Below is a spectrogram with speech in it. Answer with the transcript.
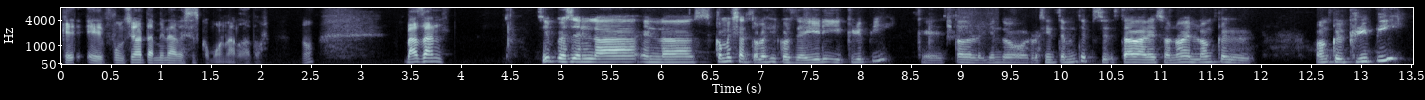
que eh, funciona también a veces como narrador, ¿no? ¿Vas, Dan? Sí, pues en, la, en los cómics antológicos de Eerie y Creepy, que he estado leyendo recientemente, pues estaba eso, ¿no? El Uncle, Uncle Creepy,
